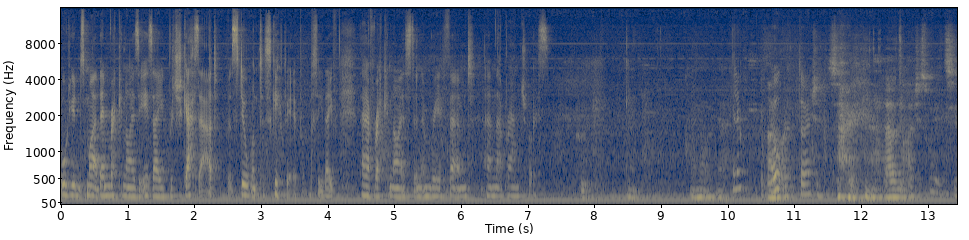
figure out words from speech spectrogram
audience might then recognise it is a British Gas ad, but still want to skip it. But obviously they've they have recognised and, and reaffirmed um, that brand choice. Hello. Um, oh, sorry. Sorry, um, I just wanted to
